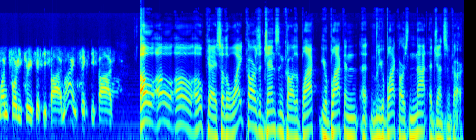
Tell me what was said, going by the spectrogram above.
143.55. Mine's 65. Oh, oh, oh, okay. So the white car is a Jensen car. The black, your black and uh, your black car is not a Jensen car.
